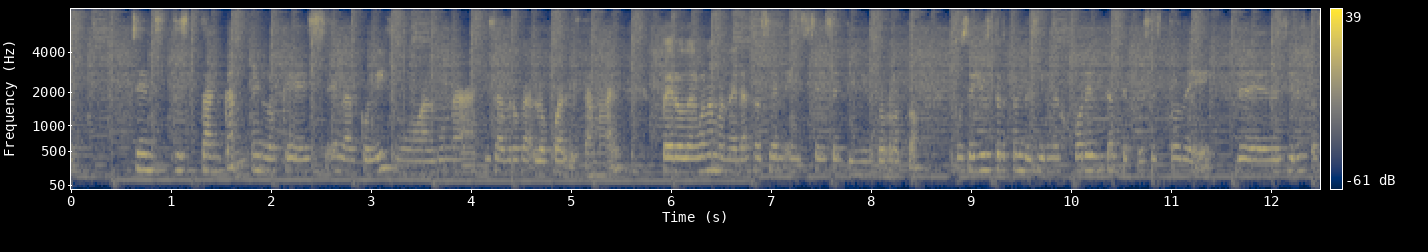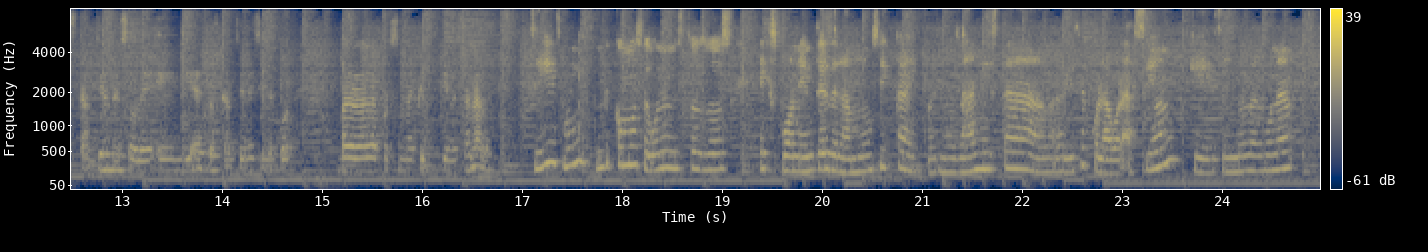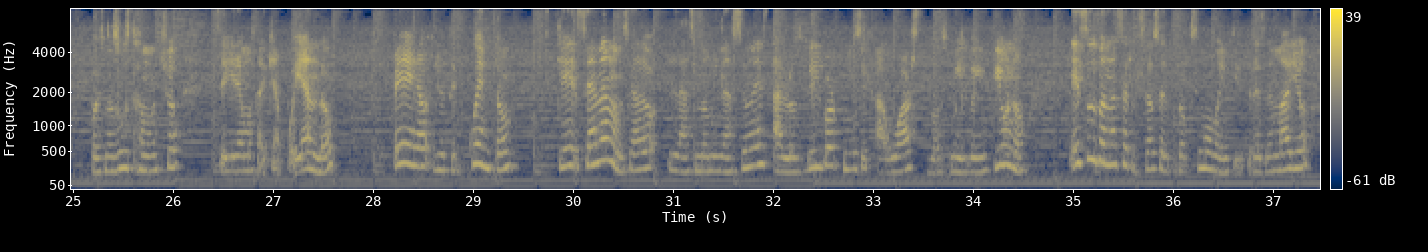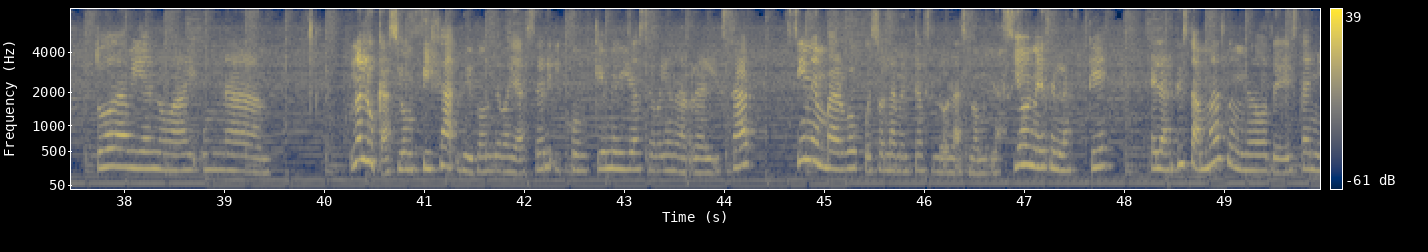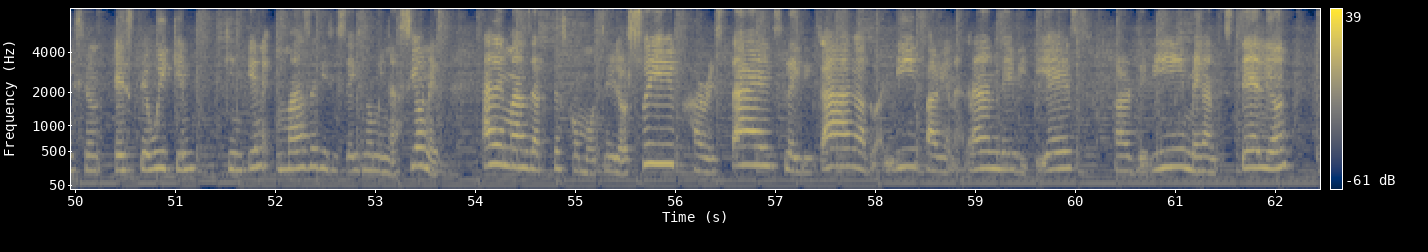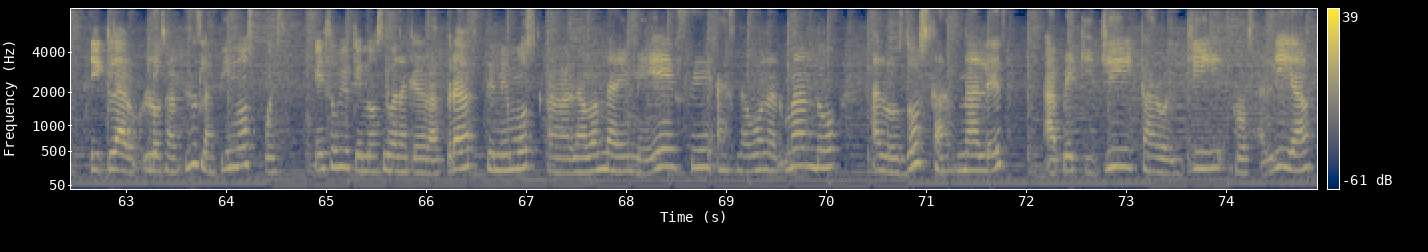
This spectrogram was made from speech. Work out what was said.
se estancan en lo que es el alcoholismo o alguna quizá droga, lo cual está mal, pero de alguna manera se hacen ese sentimiento roto pues ellos tratan de decir mejor evítate pues esto de, de, decir estas canciones o de enviar estas canciones y mejor valorar a la persona que tienes al lado. Sí, es muy importante cómo se unen estos dos exponentes de la música y pues nos dan esta maravillosa colaboración que sin duda alguna pues nos gusta mucho, seguiremos aquí apoyando, pero yo te cuento que se han anunciado las nominaciones a los Billboard Music Awards 2021 Estos van a ser realizados el próximo 23 de mayo. Todavía no hay una, una locación fija de dónde vaya a ser y con qué medidas se vayan a realizar. Sin embargo, pues solamente han sido las nominaciones en las que el artista más nominado de esta emisión es The Weeknd, quien tiene más de 16 nominaciones, además de artistas como Taylor Swift, Harry Styles, Lady Gaga, Dua Lipa, Ariana Grande, BTS, Cardi B, Megan Thee Stallion y claro, los artistas latinos pues es obvio que no se van a quedar atrás. Tenemos a la banda MS, a Eslabón Armando, a los dos carnales, a Becky G, Carol G, Rosalía.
